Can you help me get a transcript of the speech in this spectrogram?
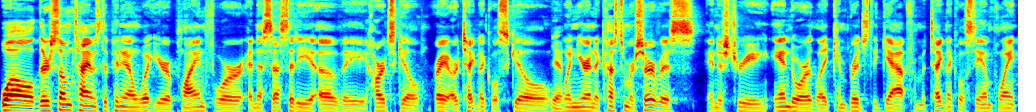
well, there's sometimes depending on what you're applying for, a necessity of a hard skill, right, or technical skill. Yeah. When you're in a customer service industry and or like can bridge the gap from a technical standpoint,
